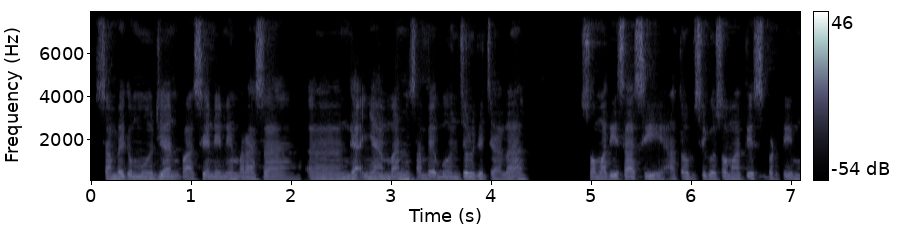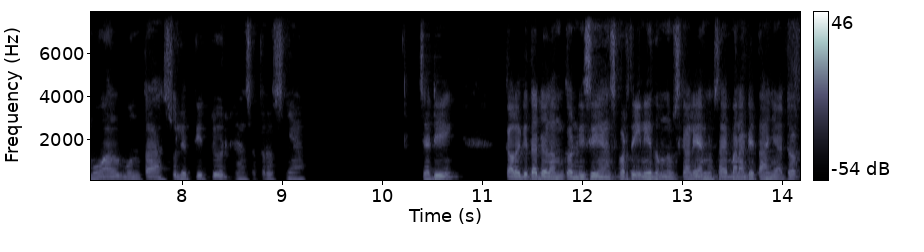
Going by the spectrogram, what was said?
sampai kemudian pasien ini merasa uh, nggak nyaman sampai muncul gejala somatisasi atau psikosomatis seperti mual, muntah, sulit tidur dan seterusnya. Jadi kalau kita dalam kondisi yang seperti ini teman-teman sekalian, saya pernah ditanya dok,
